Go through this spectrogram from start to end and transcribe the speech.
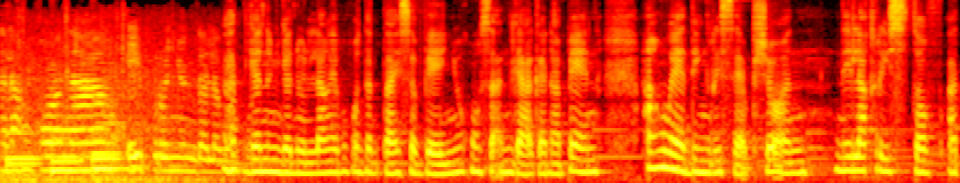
Dalang ko ng apron yung dalawa. At ganun-ganun lang, ipupunta tayo sa venue kung saan gaganapin ang wedding reception nila Christoph at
